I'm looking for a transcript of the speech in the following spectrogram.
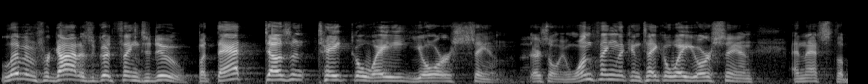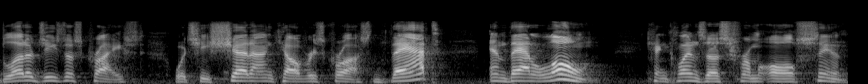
Living for God is a good thing to do, but that doesn't take away your sin. There's only one thing that can take away your sin, and that's the blood of Jesus Christ, which He shed on Calvary's cross. That and that alone can cleanse us from all sin.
